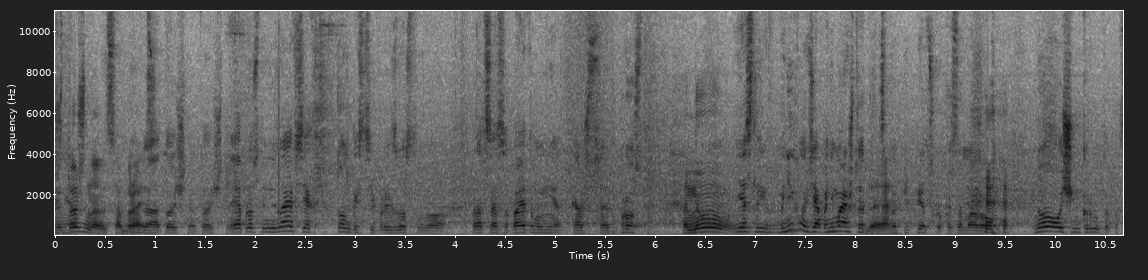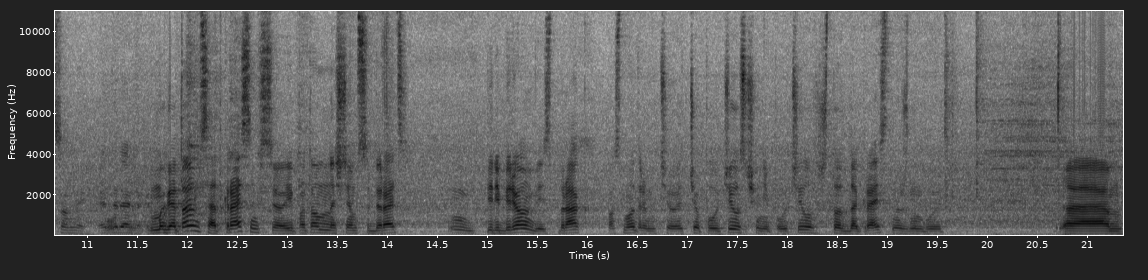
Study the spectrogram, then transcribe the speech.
же Понятно. тоже надо собрать. Ну да, точно, точно. Я просто не знаю всех тонкостей производственного процесса, поэтому нет, кажется, это просто. Ну, Если вникнуть, я понимаю, что это Да. типа пипец сколько заморок. Но очень круто, пацаны. Это реально мы готовимся, открасим все, и потом начнем собирать. Ну, Переберем весь брак, посмотрим, что получилось, что не получилось, что докрасить нужно будет. Эм,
